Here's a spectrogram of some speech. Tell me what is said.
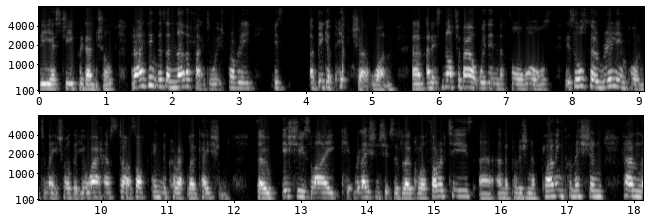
the ESG credentials. But I think there's another factor which probably a bigger picture one. Um, and it's not about within the four walls. It's also really important to make sure that your warehouse starts off in the correct location. So issues like relationships with local authorities uh, and the provision of planning permission can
